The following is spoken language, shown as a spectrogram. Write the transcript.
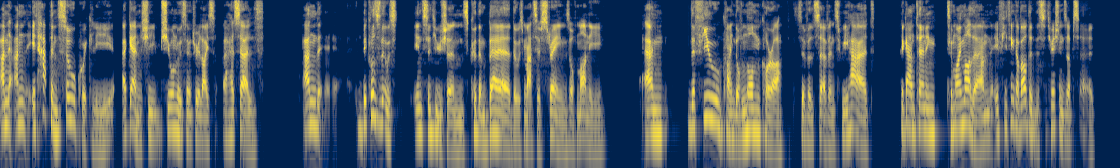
and and it happened so quickly. Again, she she almost didn't realize herself, and because those institutions couldn't bear those massive strains of money, um, the few kind of non-corrupt civil servants we had began turning to my mother. And if you think about it, the situation's absurd.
